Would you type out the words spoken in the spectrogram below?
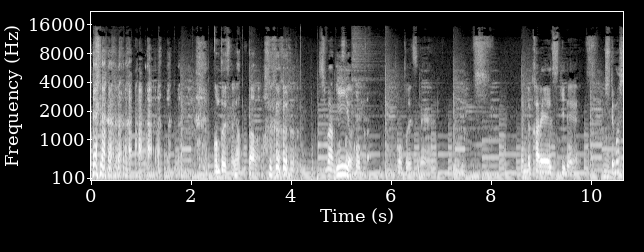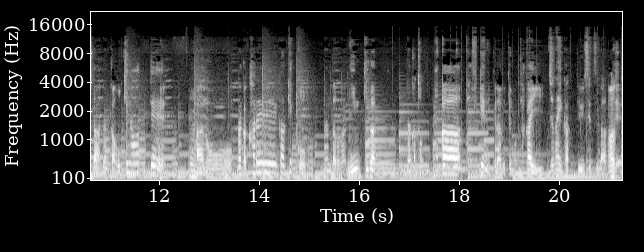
本当ですか？やった。一番のいいよね本当ですね。うん、本当にカレー好きで、知ってました？なんか沖縄ってうん。あのーなんかカレーが結構なんだろうな人気がなんかと他他府県に比べても高いじゃないかっていう説があって。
